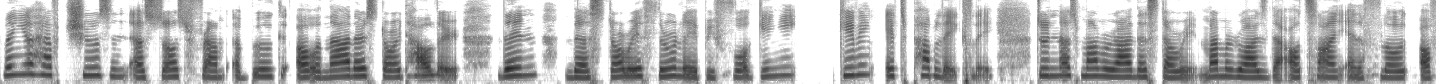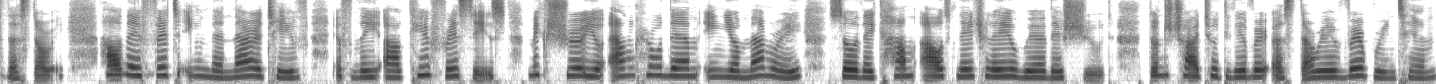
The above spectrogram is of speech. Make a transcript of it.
When you have chosen a source from a book or another storyteller, then the story thoroughly before giving giving it publicly. Do not memorize the story, memorize the outline and flow of the story, how they fit in the narrative. If they are key phrases, make sure you anchor them in your memory so they come out naturally where they should. Don't try to deliver a story verbatim.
